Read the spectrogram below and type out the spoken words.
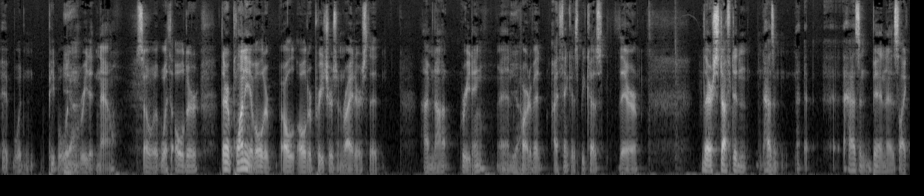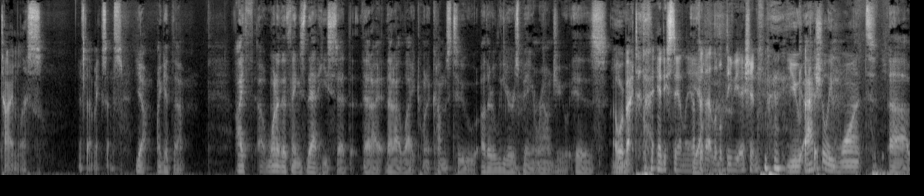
it wouldn't people wouldn't Yeah. read it now so uh, with older there are plenty of older ol- older preachers and writers that I'm not reading and Yeah. part of it I think is because their their stuff didn't hasn't hasn't been as like timeless if that makes sense Yeah, I get that. I uh, one of the things that he said that, that I that I liked when it comes to other leaders being around you is Oh, we're back to the Andy Stanley after Yeah. that little deviation. you actually want uh,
